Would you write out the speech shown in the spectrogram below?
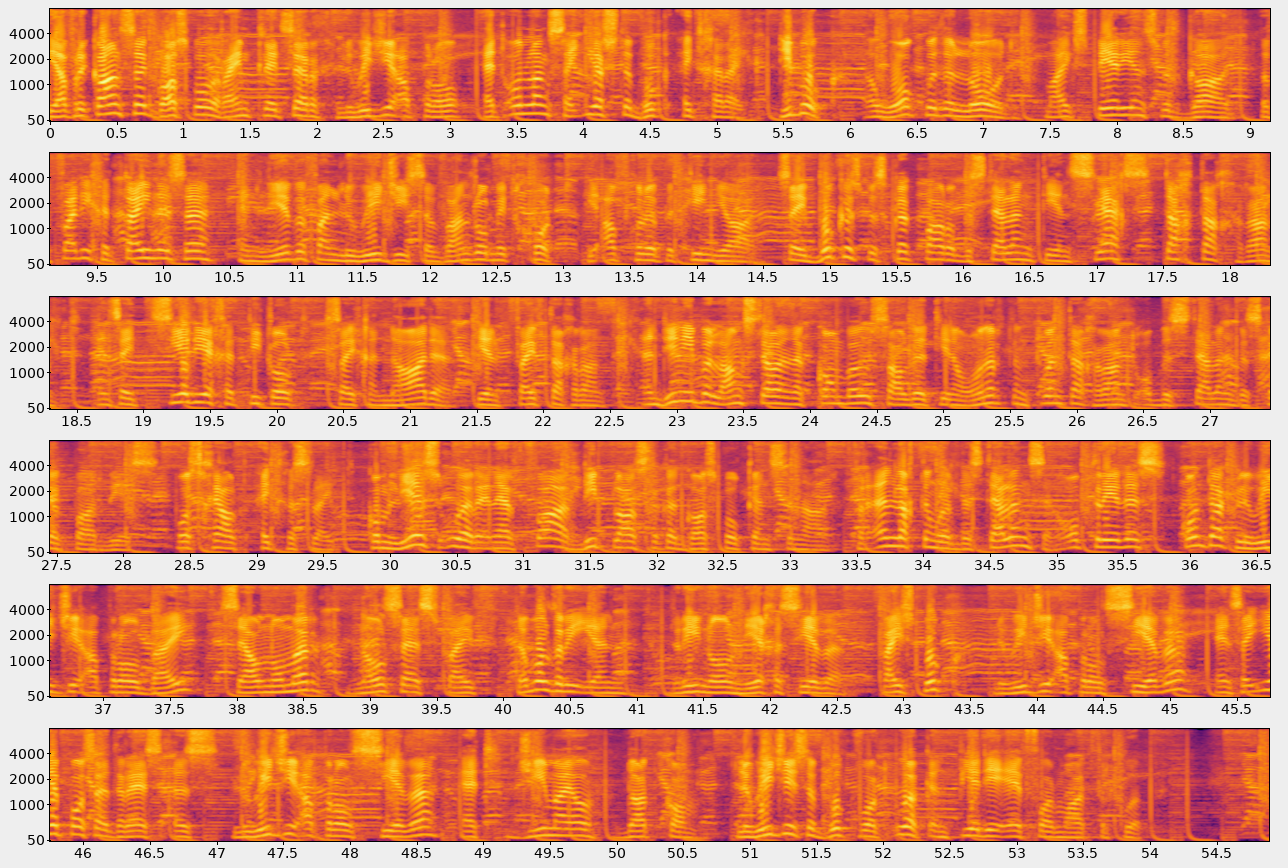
Die Afrikaanse gospel rymkletser Luigi April het onlangs sy eerste boek uitgereik. Die boek, A Walk with the Lord: My Experience with God, bevat die getuienisse en lewe van Luigi se wandel met God die afgelope 10 jaar. Sy boek is beskikbaar op bestelling teen slegs R80 en sy CD getiteld Sy Genade teen R50. Indien jy belangstel in 'n combo, sal dit teen R120 op bestelling beskikbaar wees. Posgeld uitgesluit. Kom lees oor en ervaar die plaaslike gospel kunstenaar. Vir inligting oor bestellings en optredes, kontak Luigi April by selnommer 065 331 3097. Facebook Luigi April 7 en sy e-posadres is luigiapril7@gmail.com. Luigi se boek word ook in PDF formaat verkoop. Ja,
